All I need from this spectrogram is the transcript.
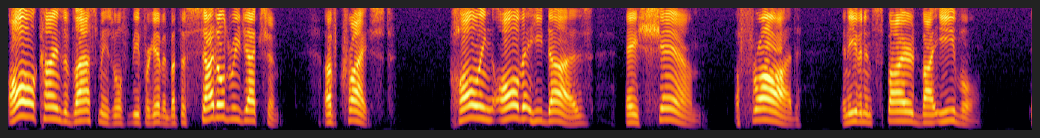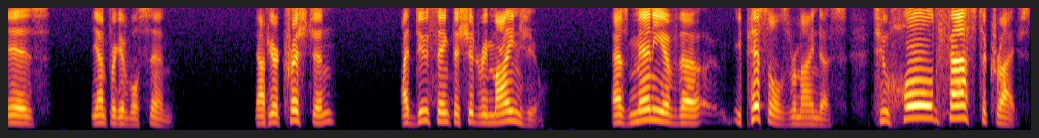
All kinds of blasphemies will be forgiven, but the settled rejection of Christ calling all that he does a sham, a fraud, and even inspired by evil is the unforgivable sin. Now, if you're a Christian, I do think this should remind you, as many of the epistles remind us, to hold fast to Christ.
